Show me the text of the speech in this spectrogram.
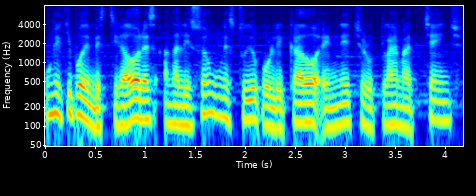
Un equipo de investigadores analizó en un estudio publicado en Nature Climate Change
